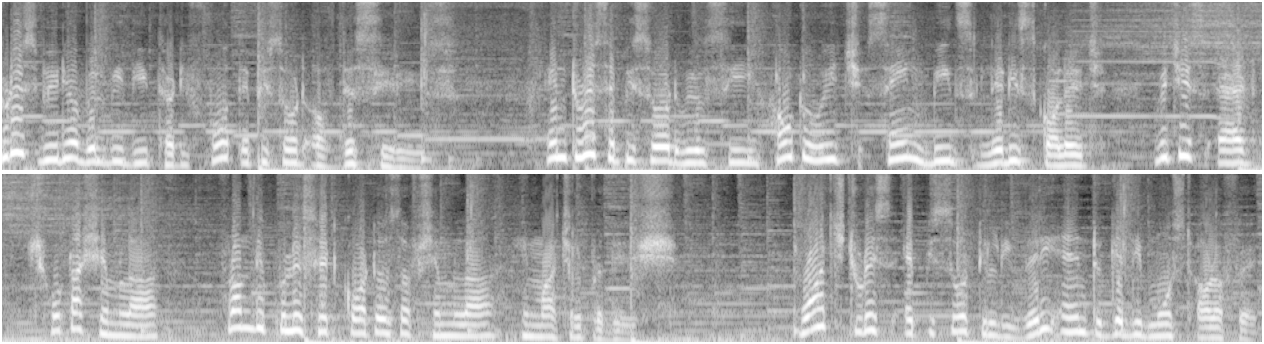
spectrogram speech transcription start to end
Today's video will be the 34th episode of this series. In today's episode we will see how to reach St. Bede's Ladies College which is at Chota Shimla from the police headquarters of Shimla, Himachal Pradesh. Watch today's episode till the very end to get the most out of it.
